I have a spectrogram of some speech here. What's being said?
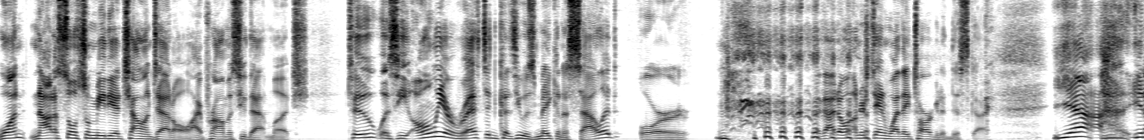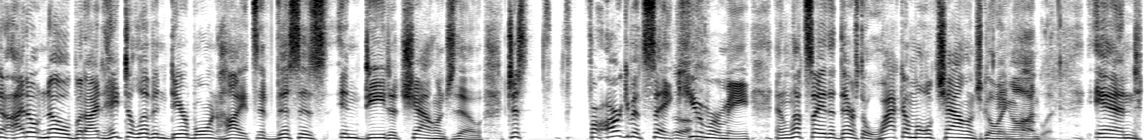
One, not a social media challenge at all. I promise you that much. Two, was he only arrested because he was making a salad, or like I don't understand why they targeted this guy. Yeah, you know, I don't know, but I'd hate to live in Dearborn Heights if this is indeed a challenge, though. Just for argument's sake, humor me, and let's say that there's the whack a mole challenge going In on. And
